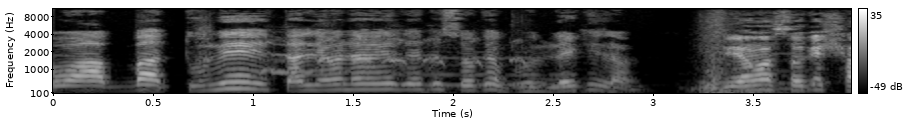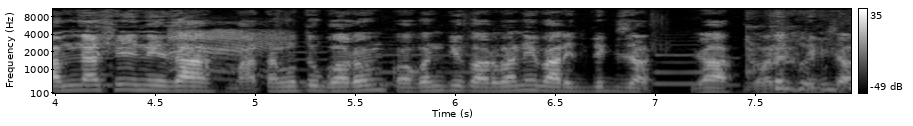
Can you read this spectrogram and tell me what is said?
ও আব্বা তুমি? তাহলে মানে আমি একটু চোখে ভুল দেখিলাম। তুই আমার চোখের সামনে আসিস নি যা। মাথা মতো গরম কখন কি করবানি বাড়ির দিক যা। যা ঘরের দিক যা।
